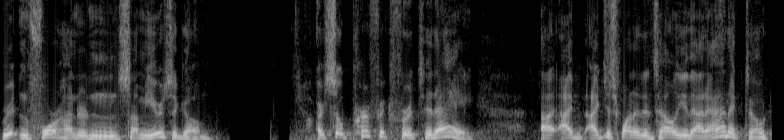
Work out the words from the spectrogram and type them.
written 400 and some years ago, are so perfect for today. I, I, I just wanted to tell you that anecdote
